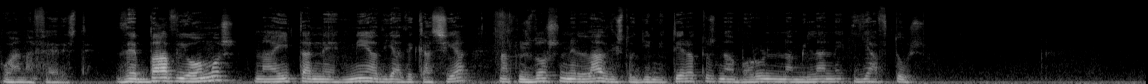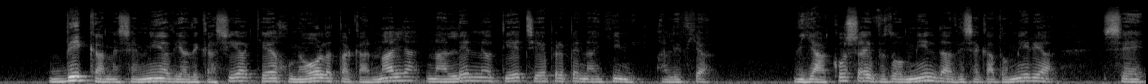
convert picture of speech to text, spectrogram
που αναφέρεστε. Δεν πάβει όμως να ήταν μία διαδικασία να τους δώσουν λάδι στον κινητήρα τους να μπορούν να μιλάνε για αυτούς. Μπήκαμε σε μία διαδικασία και έχουμε όλα τα κανάλια να λένε ότι έτσι έπρεπε να γίνει. Αλήθεια. 270 δισεκατομμύρια σε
